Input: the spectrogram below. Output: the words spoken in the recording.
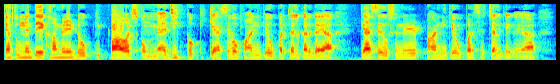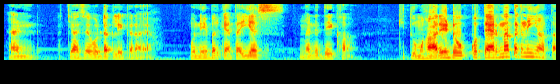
क्या तुमने देखा मेरे डॉग की पावर्स को मैजिक को, कि कैसे वो पानी के ऊपर चल कर गया? कैसे उसने पानी के ऊपर से चल के गया एंड कैसे वो डक लेकर आया? वो नेबर कहता है, यस, मैंने देखा कि तुम्हारे डॉग को तैरना तक नहीं आता।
